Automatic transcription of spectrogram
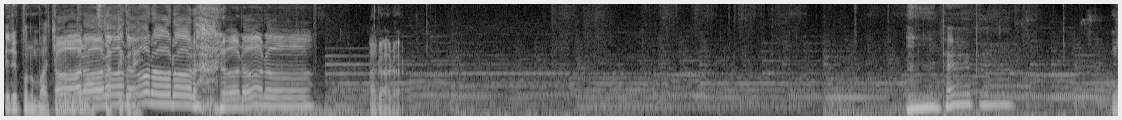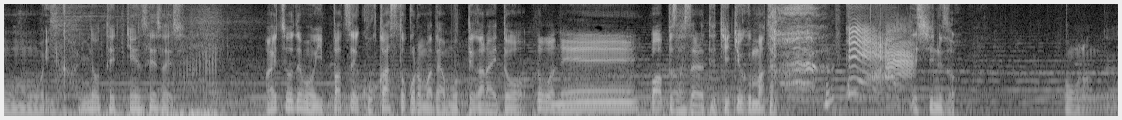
テレポの巻物でも使ってくれ。あらあらあらあらあらあらあるあるあるうんバーバーもうもう怒りの鉄拳制裁ですあいつをでも一発でこかすところまでは持っていかないとそうねワープさせられて結局またって死ぬぞそうなんだよ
